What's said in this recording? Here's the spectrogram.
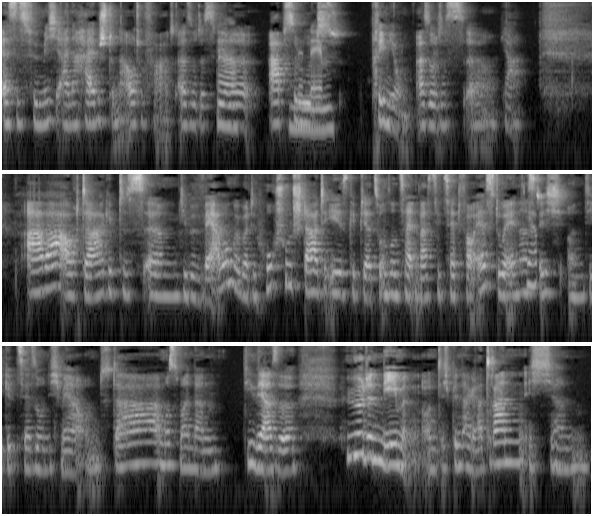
es ist für mich eine halbe Stunde Autofahrt. Also das wäre ja, absolut Premium. Also das, äh, ja. Aber auch da gibt es ähm, die Bewerbung über die Hochschulstart.de. Es gibt ja zu unseren Zeiten was die ZVS, du erinnerst ja. dich, und die gibt's ja so nicht mehr. Und da muss man dann diverse Hürden nehmen. Und ich bin da gerade dran. Ich ähm,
